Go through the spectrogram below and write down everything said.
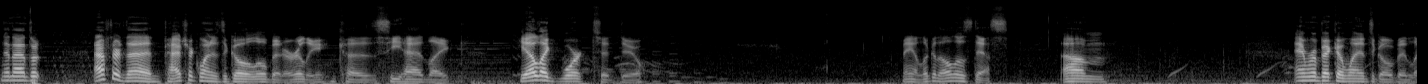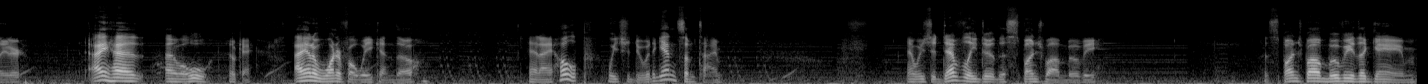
And after, after that, Patrick wanted to go a little bit early because he had like he had like work to do. Man, look at all those deaths. Um, and Rebecca wanted to go a bit later. I had oh okay. I had a wonderful weekend though, and I hope we should do it again sometime. And we should definitely do the SpongeBob movie. The SpongeBob movie, the game.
